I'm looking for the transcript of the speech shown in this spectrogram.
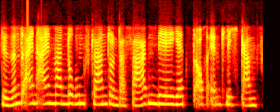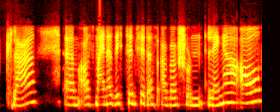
wir sind ein Einwanderungsland und das sagen wir jetzt auch endlich ganz klar. Ähm, aus meiner Sicht sind wir das aber schon länger auch.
